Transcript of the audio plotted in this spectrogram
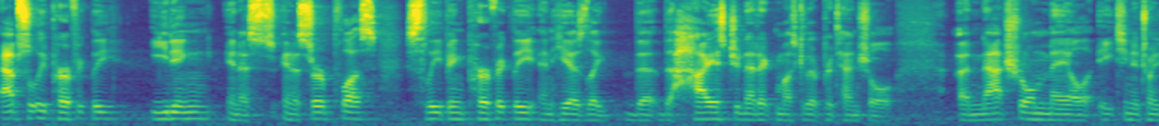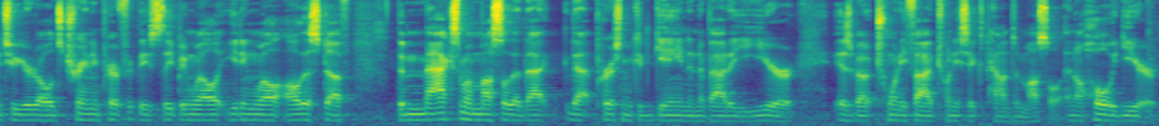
absolutely perfectly, eating in a, in a surplus, sleeping perfectly, and he has like the, the highest genetic muscular potential. A natural male, 18 to 22 year olds, training perfectly, sleeping well, eating well, all this stuff. The maximum muscle that, that that person could gain in about a year is about 25, 26 pounds of muscle in a whole year.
